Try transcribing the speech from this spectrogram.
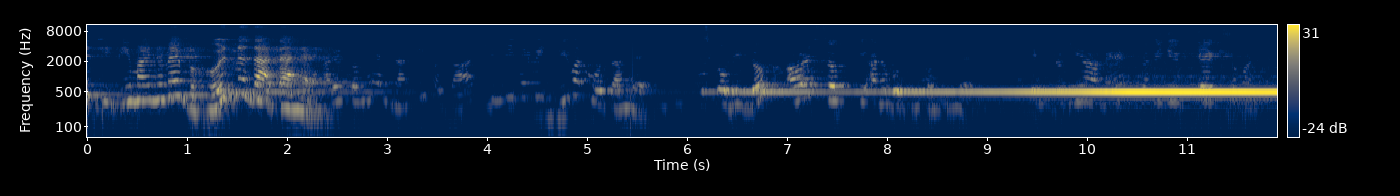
मुझे चीटी मारने में बहुत मज़ा आता है। अरे तुम्हें नहीं पता चिंदी में भी जीवन होता है। इसको भी दुख और सुख की अनुभूति होती है। इस दुनिया में सभी जीव एक समान हैं।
